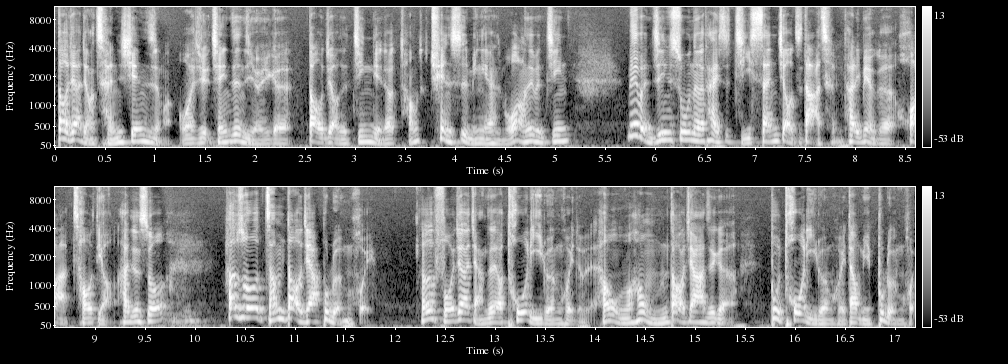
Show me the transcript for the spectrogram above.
道家讲成仙是什么？我就前一阵子有一个道教的经典叫《唐劝世名言》什么，忘了那本经。那本经书呢，它也是集三教之大成。它里面有个话超屌，他就说，他说咱们道家不轮回，他说佛家讲这叫脱离轮回，对不对？然后我们和我们道家这个不脱离轮回，但我们也不轮回。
